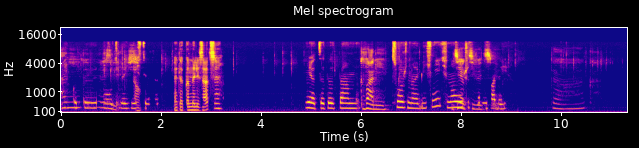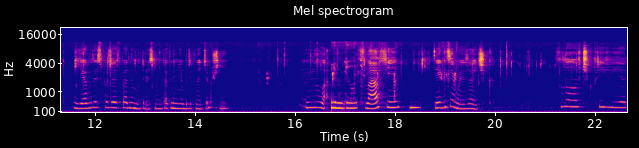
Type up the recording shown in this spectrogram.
они это у тебя разделяются. есть это. Это канализация? Нет, это там К вами. сложно объяснить, но лучше Деактивация. падай. Так. Я буду использовать по одному талисману. Так для меня будет надежней. Ну ладно. Делать. Флаффи, ты где, мой зайчик? Фловчик, привет.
